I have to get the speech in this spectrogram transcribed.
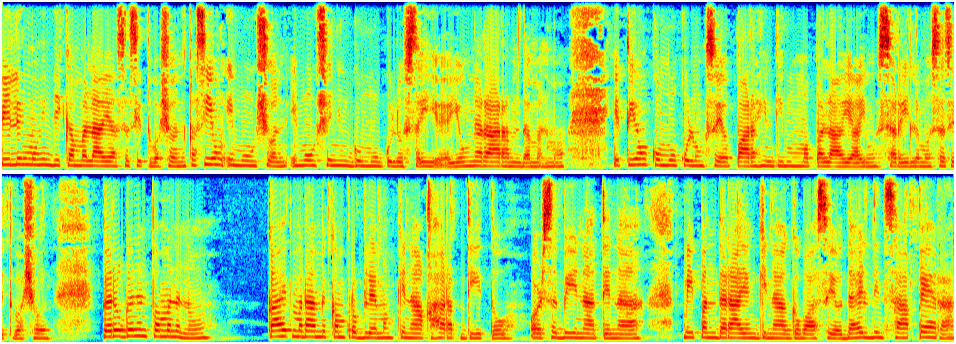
feeling mo hindi ka malaya sa sitwasyon kasi yung emotion, emotion yung gumugulo sa iyo, eh, yung nararamdaman mo. Ito yung kumukulong sa iyo para hindi mo mapalaya yung sarili mo sa sitwasyon. Pero ganun pa man ano, kahit marami kang problemang kinakaharap dito or sabihin natin na may pandarayang ginagawa sa iyo dahil din sa pera,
